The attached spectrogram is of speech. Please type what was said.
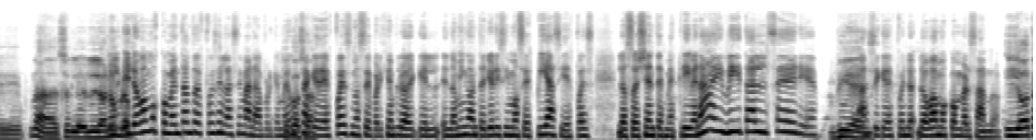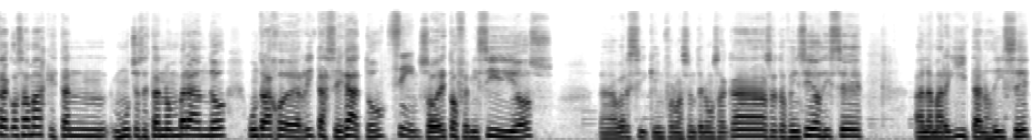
eh, nada, so- lo, lo Y- nombro. Y, lo vamos comentando después en la semana, porque me ¿Qué gusta cosa? que después, no sé, por ejemplo, que el, el domingo anterior hicimos espías y después los oyentes me escriben, ay, vi tal serie. Bien. Así que después lo, lo vamos conversando. Y otra cosa más que están muchos están nombrando, un trabajo de Rita Segato Sí, sobre estos femicidios. A ver si qué información tenemos acá sobre estos femicidios. Dice Ana Marguita nos dice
